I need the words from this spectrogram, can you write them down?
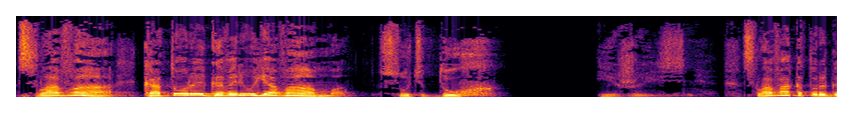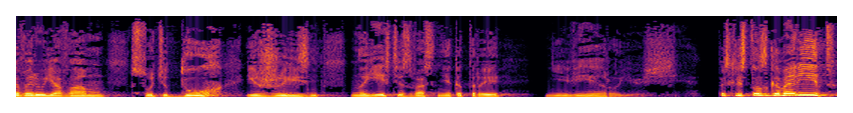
Слова, которые говорю я вам, суть дух и жизнь. Слова, которые говорю я вам, суть дух и жизнь, но есть из вас некоторые неверующие. То есть Христос говорит,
